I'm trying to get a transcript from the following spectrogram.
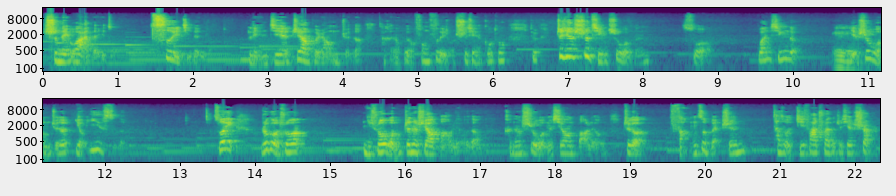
室内外的一种次一级的那种连接，这样会让我们觉得它可能会有丰富的一种视线沟通。就这些事情是我们所关心的，嗯，也是我们觉得有意思的。所以，如果说你说我们真的是要保留的，可能是我们希望保留这个房子本身它所激发出来的这些事儿、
